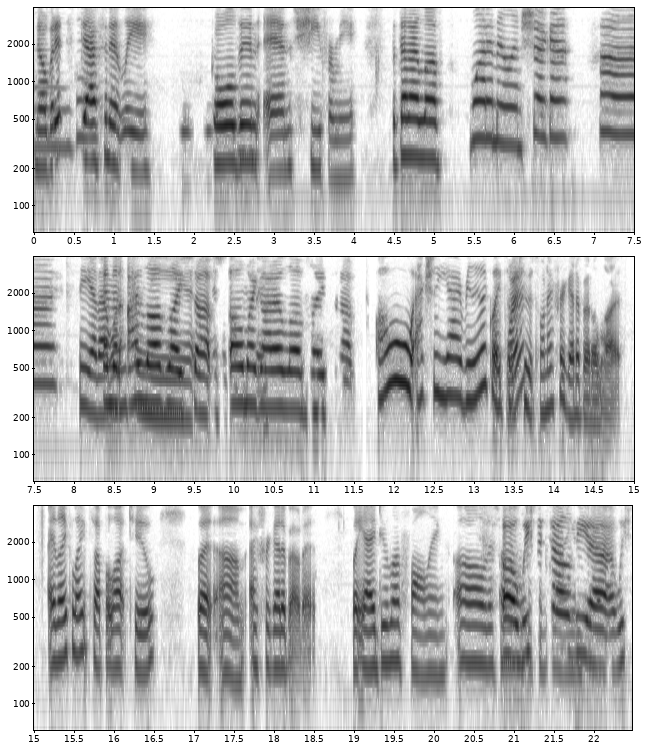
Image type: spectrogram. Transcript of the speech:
No, but it's definitely golden and she for me. But then I love watermelon sugar Hi. See, yeah, that and then I love me Lights Up. Oh my god, I love Lights Up. Oh, actually, yeah, I really like Lights Up too. It's one I forget about a lot. I like Lights Up a lot too, but um, I forget about it. But yeah, I do love Falling. Oh, there's Oh, we should tell the uh we sh-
